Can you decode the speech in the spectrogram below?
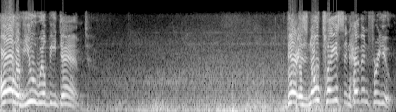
All of you will be damned. There is no place in heaven for you.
